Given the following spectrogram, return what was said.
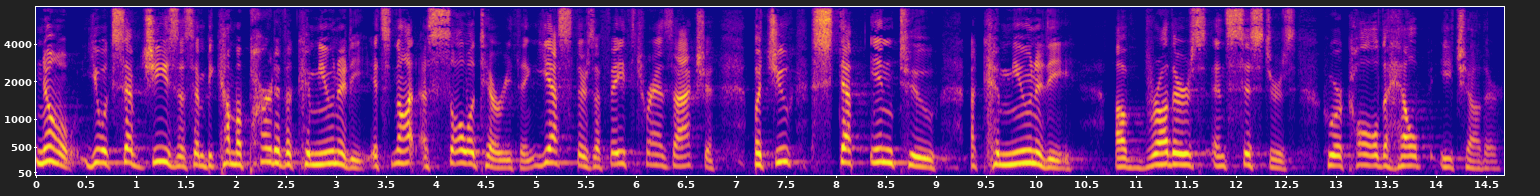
no, you accept Jesus and become a part of a community. It's not a solitary thing. Yes, there's a faith transaction, but you step into a community of brothers and sisters who are called to help each other.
